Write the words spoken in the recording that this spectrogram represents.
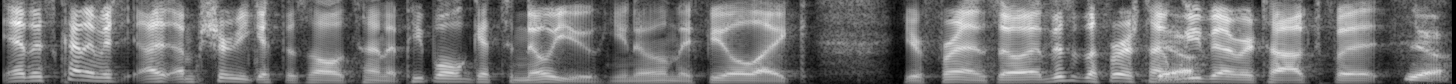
and it's kind of I, I'm sure you get this all the time that people get to know you, you know, and they feel like your friends. So uh, this is the first time Yeah. we've ever talked, but yeah,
